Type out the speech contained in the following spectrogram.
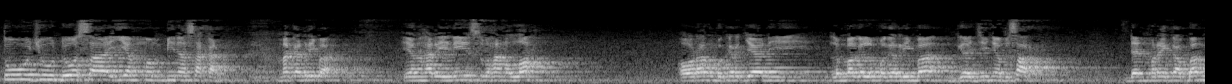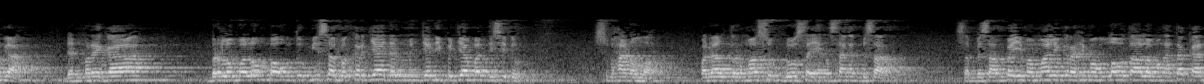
tujuh dosa yang membinasakan. Makan riba. Yang hari ini subhanallah orang bekerja di lembaga-lembaga riba gajinya besar dan mereka bangga dan mereka berlomba-lomba untuk bisa bekerja dan menjadi pejabat di situ. Subhanallah. Padahal termasuk dosa yang sangat besar. Sampai-sampai Imam Malik rahimahullah taala mengatakan,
